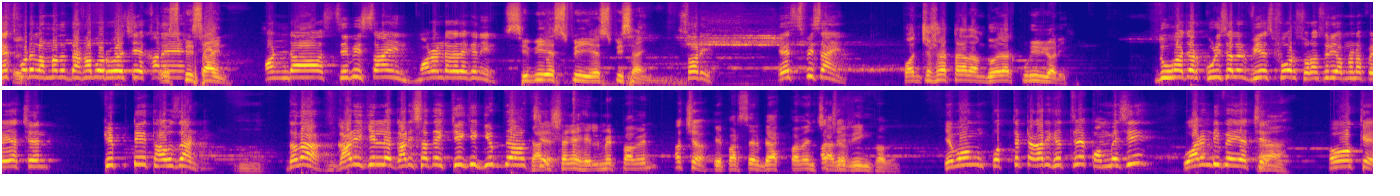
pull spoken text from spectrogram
নেক্সট মডেল আপনাদের দেখাবো রয়েছে এখানে SP Shine Honda CB Shine মডেলটাকে দেখে নিন। CB SP SP Shine sorry SP Shine পঞ্চাশ হাজার টাকা দাম দু হাজার কুড়ির গাড়ি। দু হাজার কুড়ি সালের বিএস ফোর সরাসরি আপনারা পেয়ে যাচ্ছেন ফিফটি থাউজেন্ড। দাদা গাড়ি কিনলে গাড়ির সাথে কি কি গিফট দেওয়া হচ্ছে? গাড়ির সঙ্গে হেলমেট পাবেন আচ্ছা। পেপারসের ব্যাগ পাবেন চাবির আচ্ছা। রিং পাবেন। এবং প্রত্যেকটা গাড়ির ক্ষেত্রে কম বেশি ওয়ারেন্টি পেয়ে যাচ্ছে। হ্যাঁ। ওকে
